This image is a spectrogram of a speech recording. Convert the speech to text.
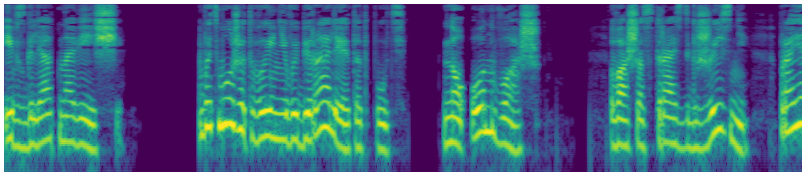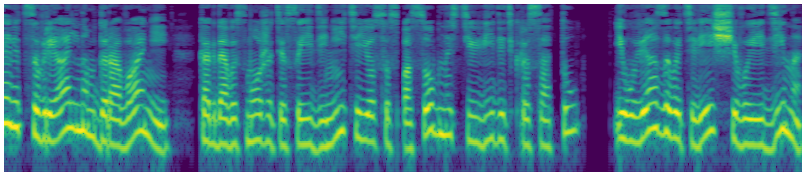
и взгляд на вещи. Быть может, вы не выбирали этот путь, но он ваш. Ваша страсть к жизни проявится в реальном даровании, когда вы сможете соединить ее со способностью видеть красоту и увязывать вещи воедино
